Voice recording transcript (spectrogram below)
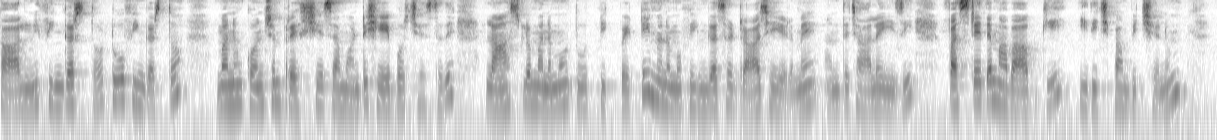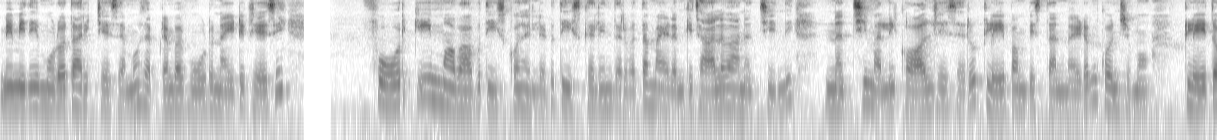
కాల్ని ఫింగర్స్తో టూ ఫింగర్స్తో మనం కొంచెం ప్రెస్ చేసాము అంటే షేప్ వచ్చేస్తుంది. లాస్ట్లో మనము టూత్ పిక్ పెట్టి మనము ఫింగర్స్ డ్రా చేయడమే అంతే చాలా ఈజీ. ఫస్ట్ అయితే మా బాబుకి ఇది ఇచ్చి పంపించాను. మేము ఇది మూడో తారీఖు చేసాము. సెప్టెంబర్ మూడు నైట్కి చేసి ఫోర్కి మా బాబు తీసుకొని వెళ్ళాడు. తీసుకెళ్ళిన తర్వాత మేడంకి చాలా బాగా నచ్చింది. నచ్చి మళ్ళీ కాల్ చేశారు. క్లే పంపిస్తాను మేడం. కొంచెము క్లేతో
